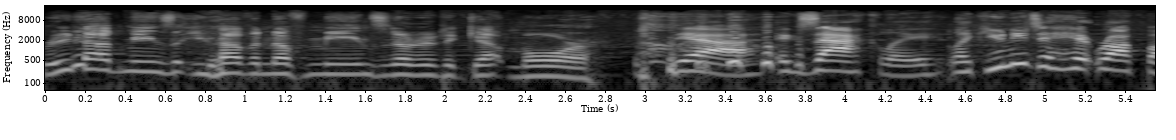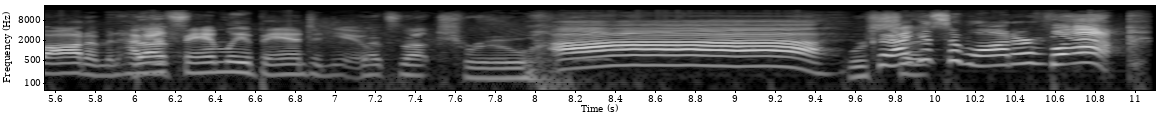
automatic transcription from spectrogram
Rehab means that you have enough means in order to get more. Yeah, exactly. Like you need to hit rock bottom and have your family abandon you. That's not true. Ah, We're could I get some water? Fuck!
